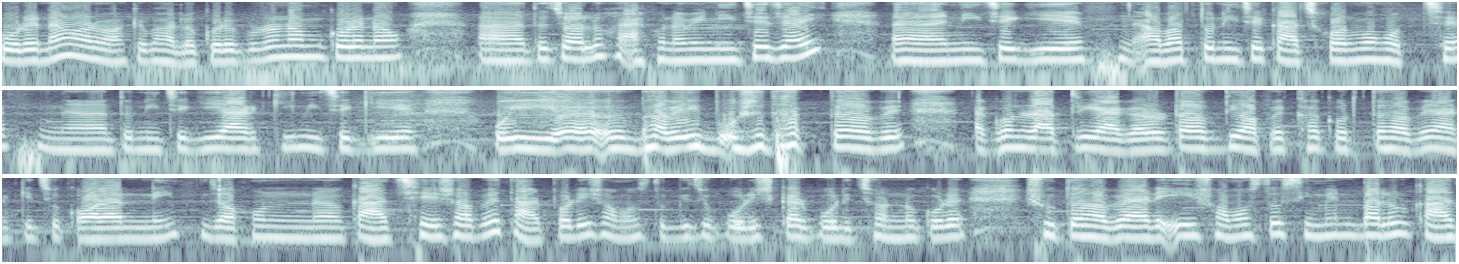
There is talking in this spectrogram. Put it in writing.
করে নাও আর মাকে ভালো করে প্রণাম করে নাও। তো চলো এখন আমি নিচে যাই। নিচে গিয়ে আবার তো নিচে কাজকর্ম হচ্ছে তো নিচে গিয়ে আর কি? নিচে গিয়ে ওই ভাবেই বসে থাকতে হবে। এখন রাত্রি এগারোটা অবধি অপেক্ষা করতে হবে, আর কিছু করার নেই। যখন কাজ শেষ হবে, তারপরেই সমস্ত কিছু পরিষ্কার পরিচ্ছন্ন করে শুতে হবে। আর এই সমস্ত সিমেন্ট বালুর কাজ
